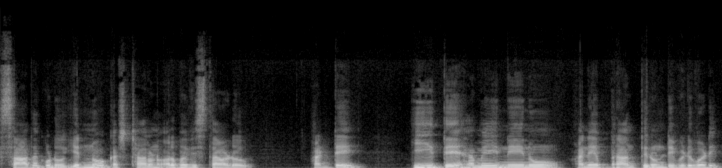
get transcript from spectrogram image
సాధకుడు ఎన్నో కష్టాలను అనుభవిస్తాడు. అంటే ఈ దేహమే నేను అనే భ్రాంతి నుండి విడివడి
